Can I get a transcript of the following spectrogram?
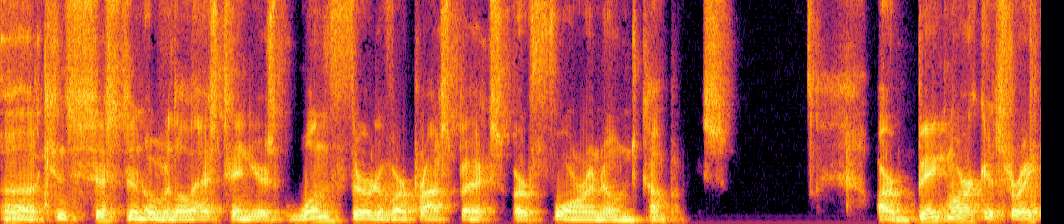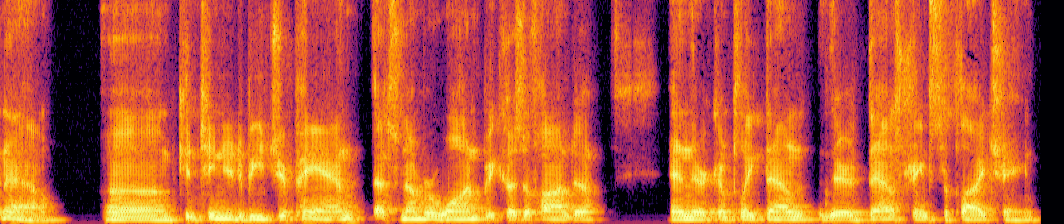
uh, consistent over the last 10 years. One third of our prospects are foreign owned companies. Our big markets right now um, continue to be Japan. That's number one because of Honda and their complete down their downstream supply chain.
